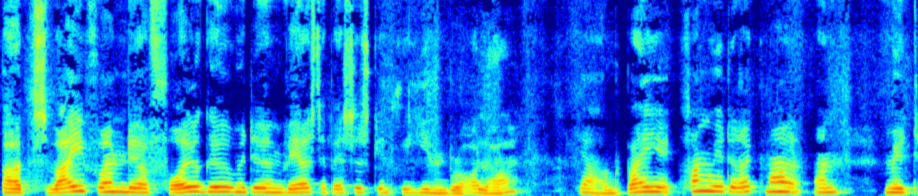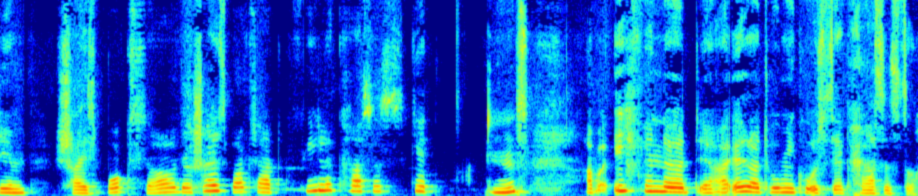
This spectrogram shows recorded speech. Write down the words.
Part 2 von der Folge mit dem Wer ist der beste Skin für jeden Brawler. Ja, und bei fangen wir direkt mal an mit dem scheiß Boxer. Der scheiß Boxer hat viele krasse Skins, aber ich finde, der El Atomico ist der krasseste.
